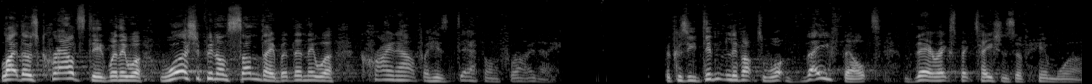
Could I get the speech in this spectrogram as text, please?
like those crowds did when they were worshiping on Sunday, but then they were crying out for his death on Friday. Because he didn't live up to what they felt their expectations of him were.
